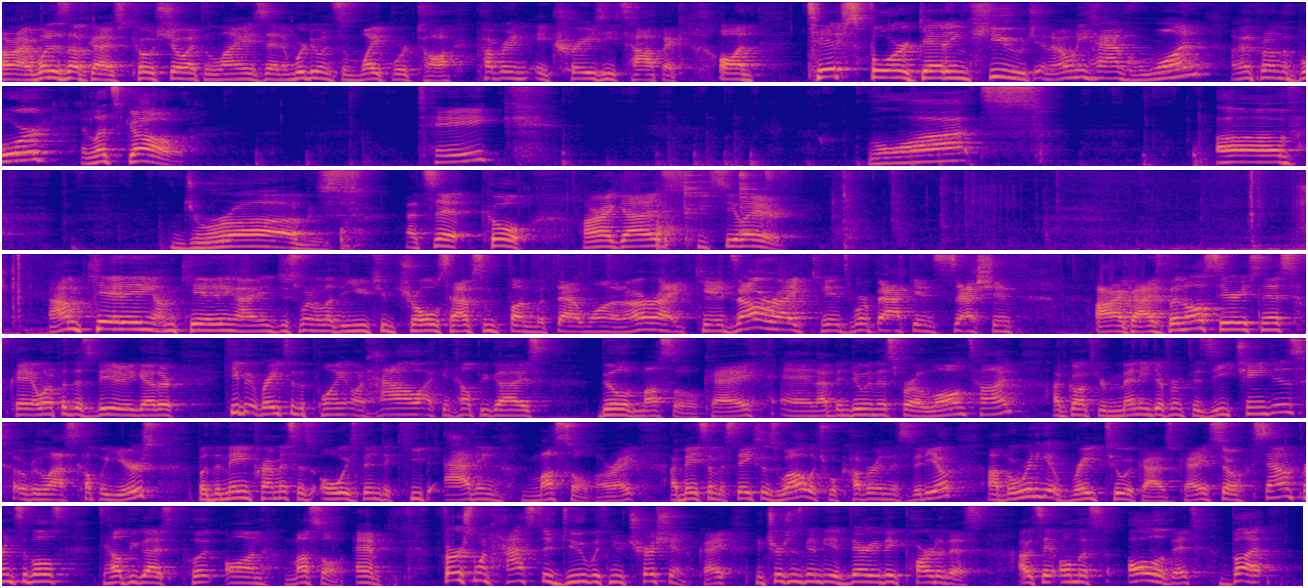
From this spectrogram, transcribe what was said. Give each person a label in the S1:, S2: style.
S1: All right, what is up, guys? Coach Joe at the Lions Den, and we're doing some whiteboard talk covering a crazy topic on tips for getting huge. And I only have one. I'm gonna put on the board, and let's go. Take lots of drugs. That's it. Cool. All right, guys. See you later. I'm kidding, I'm kidding. I just want to let the YouTube trolls have some fun with that one. All right, kids. All right, kids. We're back in session. All right, guys. But in all seriousness, okay, I want to put this video together. Keep it right to the point on how I can help you guys build muscle, okay? And I've been doing this for a long time. I've gone through many different physique changes over the last couple years, but the main premise has always been to keep adding muscle, all right? I've made some mistakes as well, which we'll cover in this video, uh, but we're gonna get right to it, guys, okay? So sound principles to help you guys put on muscle. And first one has to do with nutrition, okay? Nutrition is gonna be a very big part of this. I would say almost all of it, but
